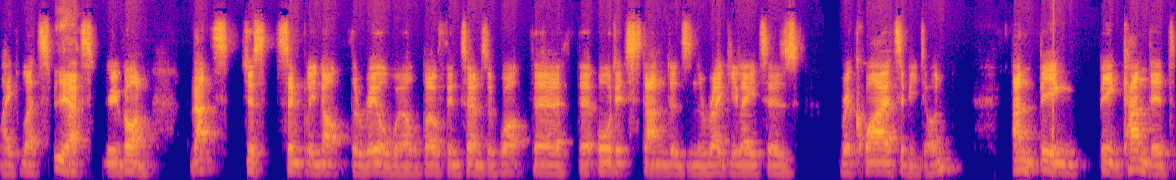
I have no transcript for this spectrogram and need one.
Like let's yeah. let's move on. That's just simply not the real world, both in terms of what the the audit standards and the regulators require to be done. And being being candid,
